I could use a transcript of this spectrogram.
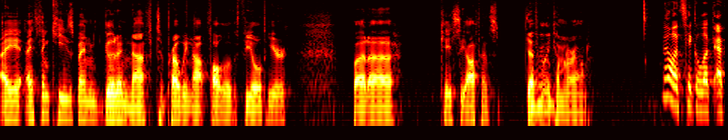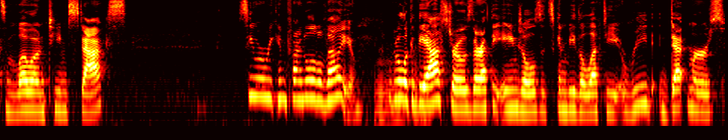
I I think he's been good enough to probably not follow the field here, but uh, KC offense definitely coming around. Now let's take a look at some low owned team stacks. See where we can find a little value. We're going to look at the Astros. They're at the Angels. It's going to be the lefty Reid Detmers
